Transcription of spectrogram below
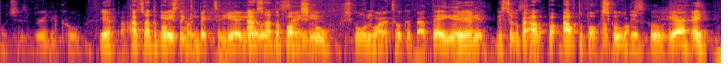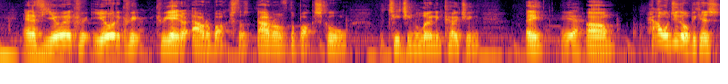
which is really cool. yeah, But, um, outside the yeah, box coming thinking, back to yeah, yeah, outside the box saying, school, Yeah. We want to talk about that, yeah, yeah. let's Like talk about out, bo- out the box said, school the box then. School, yeah. Hey, and if you were to cre- you were to cre- create an out of box out of the box school, teaching, learning, coaching, hey, Yeah. um, how would you do it? Because,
